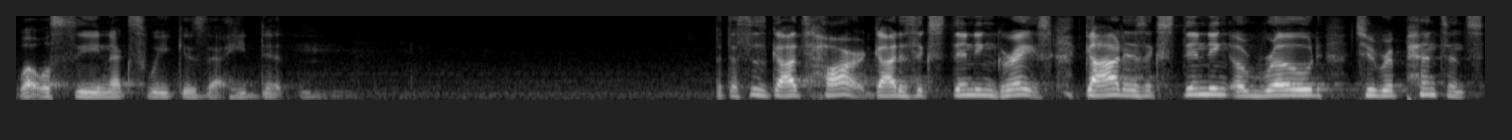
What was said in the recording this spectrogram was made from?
What we'll see next week is that he didn't. But this is God's heart. God is extending grace. God is extending a road to repentance.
